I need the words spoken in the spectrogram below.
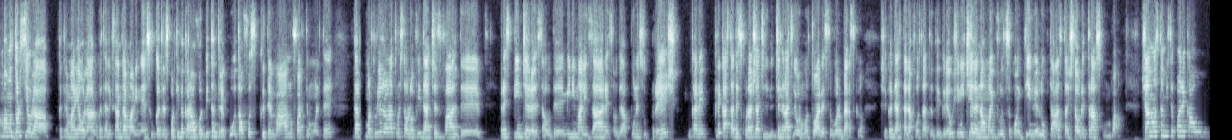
m-am întors eu la către Maria Olaru, către Alexandra Marinescu, către sportive care au vorbit în trecut, au fost câteva, nu foarte multe, dar mărturile lor atunci s-au lovit de acest val de respingere sau de minimalizare sau de a pune sub preș, în care cred că asta a descurajat generațiile următoare să vorbească și că de asta le-a fost atât de greu și nici ele n-au mai vrut să continue lupta asta și s-au retras cumva. Și anul ăsta mi se pare că au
